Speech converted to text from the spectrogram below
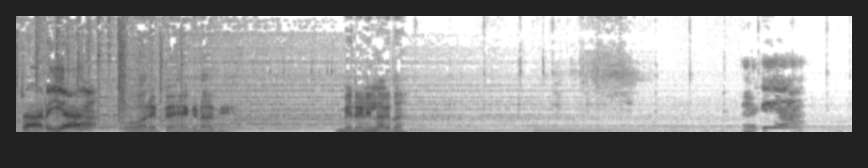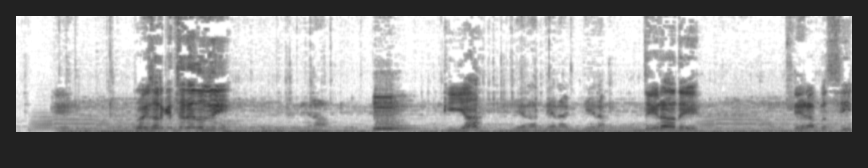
स्टार्ट ही है ਉਹ ਆਰੇ ਪੈਸੇ ਕਢਾ ਕੇ। ਮੇਰੇ ਨਹੀਂ ਲੱਗਦਾ। ਹੈਗੇ ਆ। ਰੋਹਿਤ ਸਰ ਕਿੱਥੇ ਨੇ ਤੁਸੀਂ? ਕੀ ਆ? ਦੇਰਾ ਦੇਰਾ ਦੇਰਾ ਡੇਰਾ ਦੇ? ਡੇਰਾ ਬੱਸੀ।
